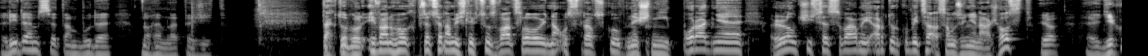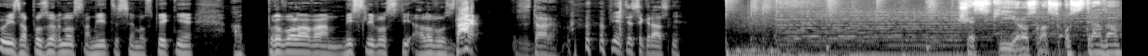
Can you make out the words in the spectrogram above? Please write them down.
lidem se tam bude mnohem lépe žít. Tak to byl Ivan Hoch, předseda myslivců z Václavovi na Ostravsku v dnešní poradně. Loučí se s vámi Artur Kubica a samozřejmě náš host. Jo, děkuji za pozornost a mějte se moc pěkně a provolávám myslivosti a lovu zdar. Zdar. mějte se krásně. Český rozhlas Ostrava,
